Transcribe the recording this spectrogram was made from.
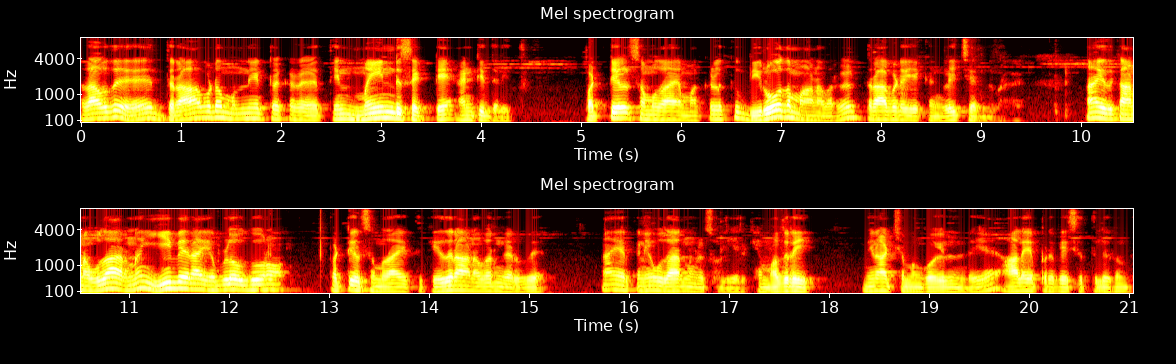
அதாவது திராவிட முன்னேற்ற கழகத்தின் மைண்டு செட்டே ஆன்டி தலித் பட்டியல் சமுதாய மக்களுக்கு விரோதமானவர்கள் திராவிட இயக்கங்களைச் சேர்ந்தவர்கள். நான் இதுக்கான உதாரணம் ஈவேரா எவ்வளோ தூரம் பட்டியல் சமுதாயத்துக்கு எதிரானவருங்கிறது நான் ஏற்கனவே உதாரணங்கள் சொல்லியிருக்கேன். மதுரை மீனாட்சி அம்மன் கோயிலினுடைய ஆலய பிரவேசத்திலிருந்து.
